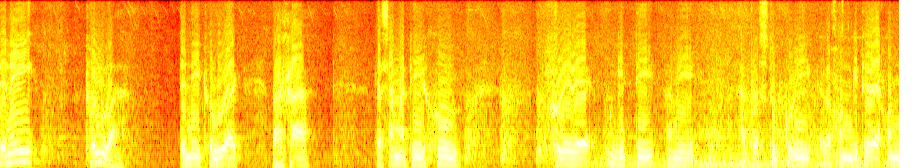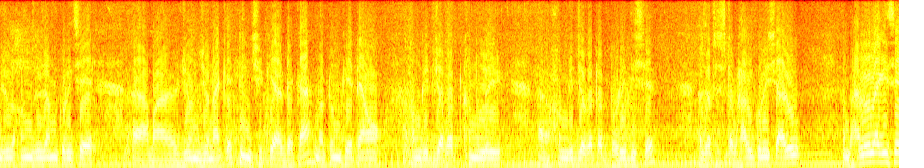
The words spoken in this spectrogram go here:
তেনেই থলুৱা তেনেই থলুৱা ভাষা কেঁচা মাটিৰ সুৰ, সুৰেৰে গীতটি আমি কৰি এটা সংগীতেৰে সংযো সংযোজন কৰিছে আমাৰ জোন জোনাকে তিনিচুকীয়াৰ ডেকা। নতুনকৈ তেওঁ সংগীত জগতখনলৈ সংগীত জগতত ভৰি দিছে যথেষ্ট ভালো কৰিছে, আৰু ভালো লাগিছে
